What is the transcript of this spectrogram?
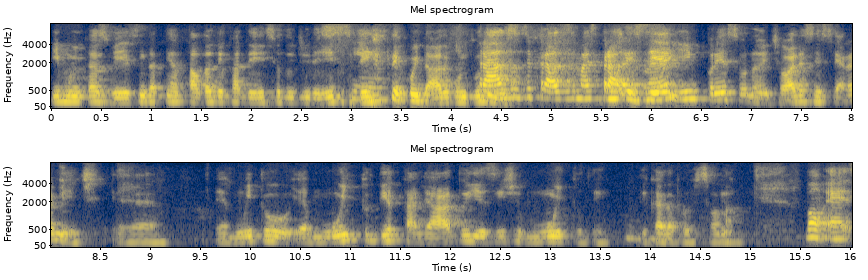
E muitas vezes ainda tem a tal da decadência do direito, Sim. que tem que ter cuidado com tudo prazos isso. e prazos e mais prazos, Mas né? é impressionante, olha, sinceramente, é, é, muito, é muito detalhado e exige muito de, de cada profissional. Bom, é,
